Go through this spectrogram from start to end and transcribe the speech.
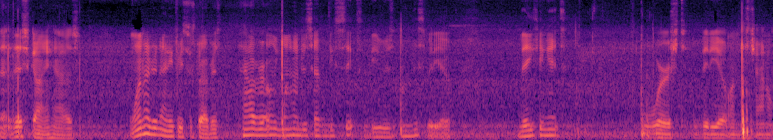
that this guy has. 193 subscribers, however only 176 views on this video, making it worst video on this channel.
